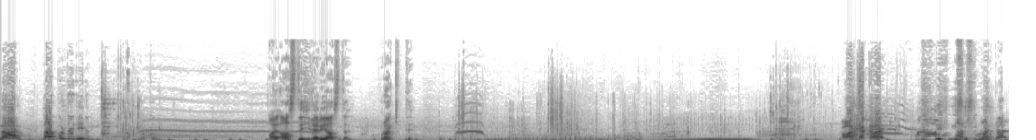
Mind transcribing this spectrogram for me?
Lan! Ben burada değilim. Yokum. Ay astı Hilary'yi astı. Burak gitti. Aa bir dakika lan. Bırak lan.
